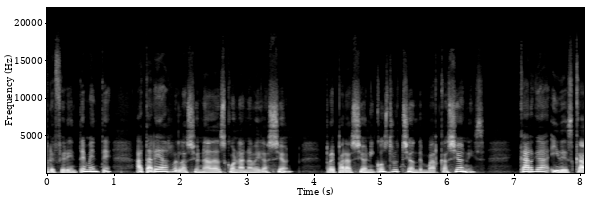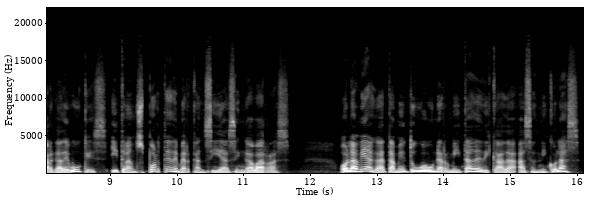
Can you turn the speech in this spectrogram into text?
preferentemente a tareas relacionadas con la navegación, reparación y construcción de embarcaciones, carga y descarga de buques y transporte de mercancías en gabarras. Olaviaga también tuvo una ermita dedicada a San Nicolás,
